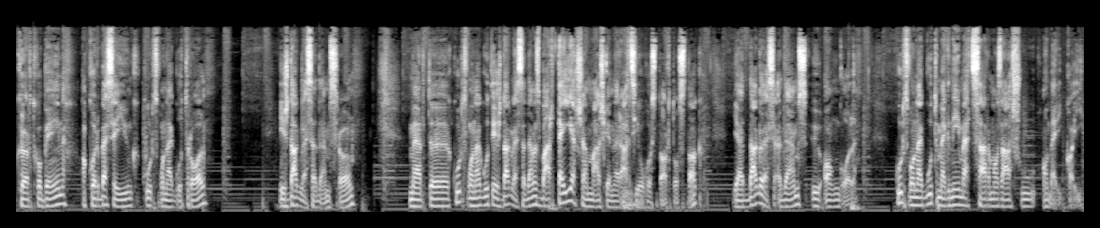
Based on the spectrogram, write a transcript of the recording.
Kurt Cobain, akkor beszéljünk Kurt Vonnegutról és Douglas Adamsről, mert Kurt Vonnegut és Douglas Adams bár teljesen más generációhoz tartoztak, ugye Douglas Adams, ő angol, Kurt Vonnegut meg német származású amerikai.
